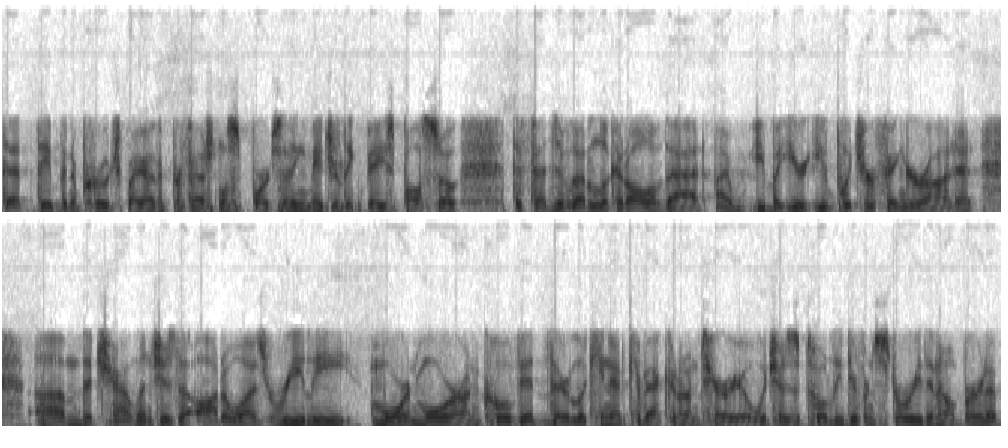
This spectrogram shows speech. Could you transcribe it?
that they've been approached by other professional sports sports. I think Major League Baseball. So the feds have got to look at all of that. I, but you put your finger on it. Um, the challenge is that Ottawa is really more and more on COVID. They're looking at Quebec and Ontario, which is a totally different story than Alberta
